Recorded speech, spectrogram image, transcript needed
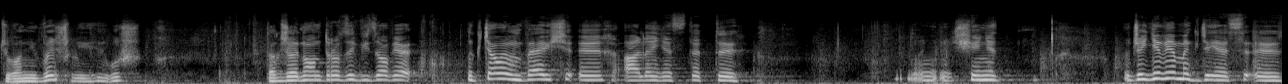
Czy oni wyszli już? Także no, drodzy widzowie, chciałem wejść, y, ale niestety no, się nie... Znaczy nie wiemy, gdzie jest y,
